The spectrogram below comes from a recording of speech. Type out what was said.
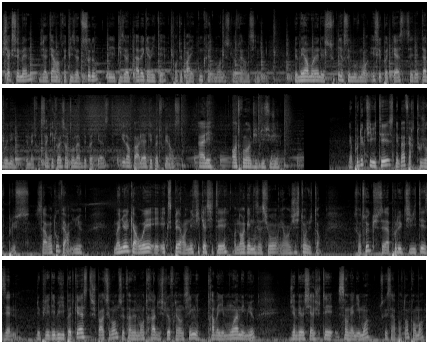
Chaque semaine, j'alterne entre épisodes solo et épisodes avec invité pour te parler concrètement du slow freelancing. Le meilleur moyen de soutenir ce mouvement et ce podcast, c'est de t'abonner, de mettre 5 étoiles sur ton app de podcast et d'en parler à tes potes freelance. Allez, entrons dans le vif du sujet. La productivité, ce n'est pas faire toujours plus, c'est avant tout faire mieux. Manuel Carouet est expert en efficacité, en organisation et en gestion du temps. Son truc, c'est la productivité zen. Depuis les débuts du podcast, je parle souvent de ce fameux mantra du slow freelancing, travailler moins mais mieux. J'aime bien aussi ajouter sans gagner moins, parce que c'est important pour moi.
